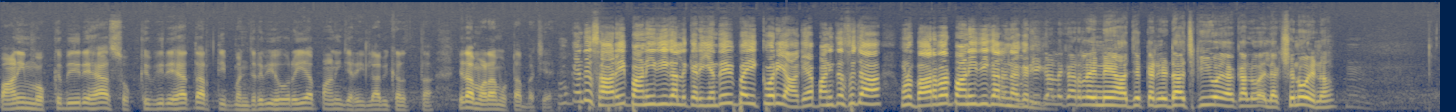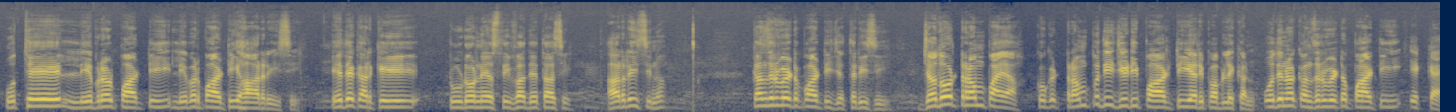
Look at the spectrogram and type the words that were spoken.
ਪਾਣੀ ਮੁੱਕ ਵੀ ਰਿਹਾ ਸੁੱਕ ਵੀ ਰਿਹਾ ਧਰਤੀ ਬੰਜਰ ਵੀ ਹੋ ਰਹੀ ਆ ਪਾਣੀ ਜ਼ਹਿਰੀਲਾ ਵੀ ਕਰ ਦਿੱਤਾ ਜਿਹੜਾ ਮਾੜਾ ਮੋਟਾ ਬਚਿਆ। ਉਹ ਕਹਿੰਦੇ ਸਾਰੇ ਹੀ ਪਾਣੀ ਦੀ ਗੱਲ ਕਰੀ ਜਾਂਦੇ ਵੀ ਭਾਈ ਇੱਕ ਵਾਰੀ ਆ ਗਿਆ ਪਾਣੀ ਤਾਂ ਸੁਝਾ ਹੁਣ ਬਾਰ-ਬਾਰ ਪਾਣੀ ਦੀ ਗੱਲ ਨਾ ਕਰੀ ਕੀ ਗੱਲ ਕਰ ਲੈਨੇ ਅੱਜ ਕੈਨੇਡਾ 'ਚ ਕੀ ਹੋਇਆ ਕੱਲ ਇਲੈਕਸ਼ਨ ਹੋਏ ਨਾ ਉੱਥੇ ਲਿਬਰਲ ਪਾਰਟੀ ਲੇਬਰ ਪਾਰਟੀ ਹਾਰ ਰਹੀ ਸੀ। ਇਹਦੇ ਕਰਕੇ ਹੀ ਟਰੂਡੋ ਨੇ ਅਸਤੀਫਾ ਦਿੱਤਾ ਸੀ। ਹਾਰ ਰਹੀ ਸੀ ਨਾ। ਕੰਜ਼ਰਵੇਟਿਵ ਪਾਰਟੀ ਜਿੱਤ ਰਹੀ ਸੀ। ਜਦੋਂ ਟਰੰਪ ਆਇਆ, ਕਿਉਂਕਿ ਟਰੰਪ ਦੀ ਜਿਹੜੀ ਪਾਰਟੀ ਹੈ ਰਿਪਬਲਿਕਨ ਉਹਦੇ ਨਾਲ ਕੰਜ਼ਰਵੇਟਿਵ ਪਾਰਟੀ ਇੱਕ ਹੈ,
